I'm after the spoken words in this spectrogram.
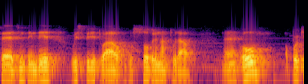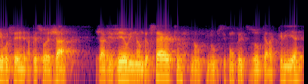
fé, de entender o espiritual, o sobrenatural. Né? Ou porque você, a pessoa já já viveu e não deu certo, não, não se concretizou o que ela cria,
